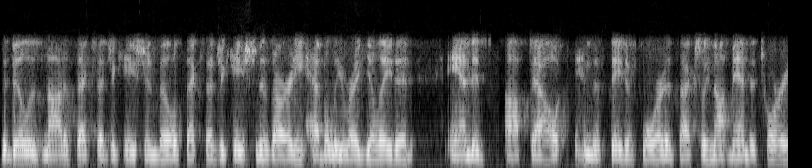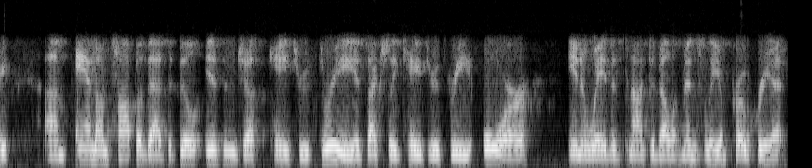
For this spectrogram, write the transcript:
The bill is not a sex education bill. Sex education is already heavily regulated. and it's opt out in the state of Florida. It's actually not mandatory. Um, and on top of that, the bill isn't just K through three; it's actually K through three or in a way that's not developmentally appropriate.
